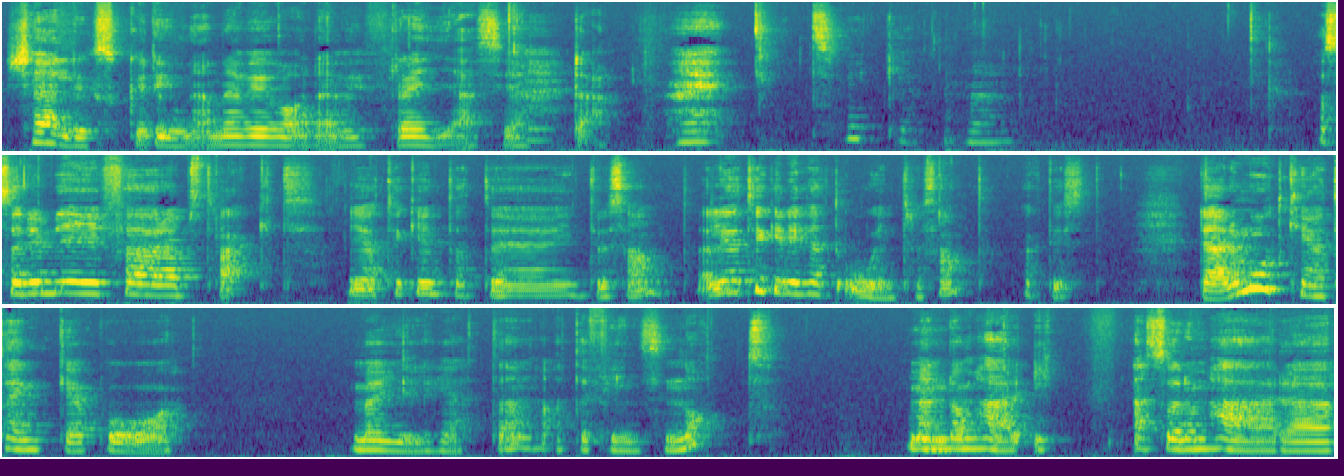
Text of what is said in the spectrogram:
kärleksgudinnan, när vi var där vid Frejas hjärta? Inte så mycket. Nej. Alltså det blir för abstrakt. Jag tycker inte att det är intressant. Eller jag tycker det är helt ointressant faktiskt. Däremot kan jag tänka på möjligheten att det finns något. Men Mm. de här, alltså de här eh,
